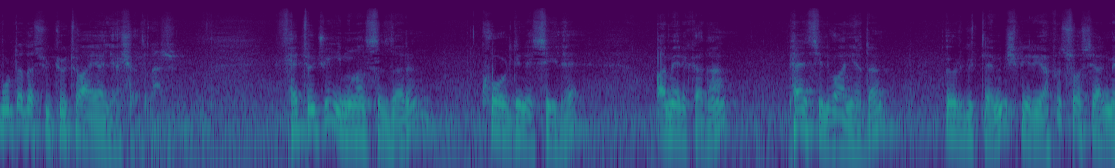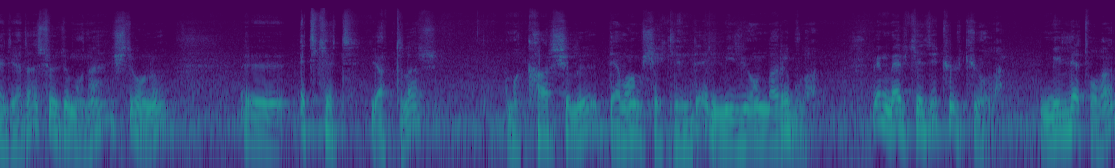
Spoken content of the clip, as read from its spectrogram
burada da sükutu hayal yaşadılar. FETÖ'cü imansızların koordinesiyle Amerika'dan, Pensilvanya'dan örgütlenmiş bir yapı sosyal medyada sözüm ona işte onu e, etiket yaptılar. Ama karşılığı devam şeklinde milyonları bulan ve merkezi Türkiye olan, millet olan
